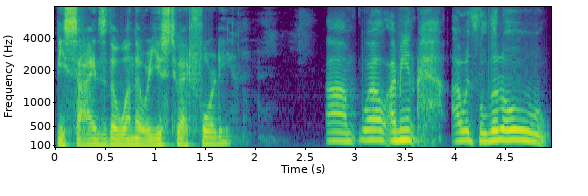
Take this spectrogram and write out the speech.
besides the one that we're used to at 40? Um, well, I mean, I was a little,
